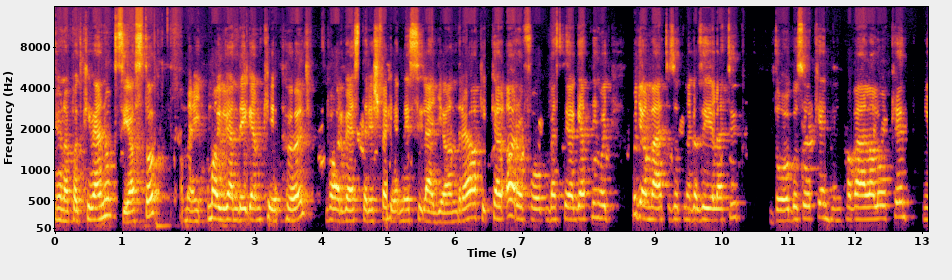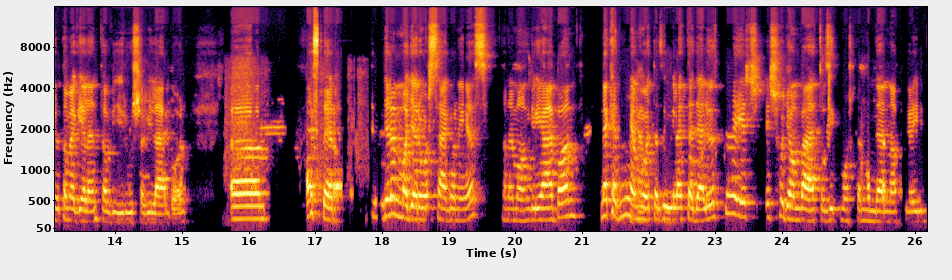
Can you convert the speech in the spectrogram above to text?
Jó napot kívánok, sziasztok! A mai vendégem két hölgy, Varga Eszter és Fehérné Szilágyi Andrea, akikkel arról fogok beszélgetni, hogy hogyan változott meg az életük dolgozóként, munkavállalóként, mióta megjelent a vírus a világon. Uh, Eszter, ugye nem Magyarországon élsz, hanem Angliában. Neked milyen Igen. volt az életed előtte, és, és hogyan változik most a mindennapjaid?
